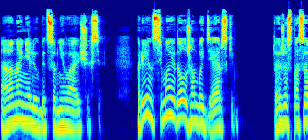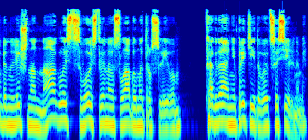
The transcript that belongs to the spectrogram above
Она не любит сомневающихся. Принц тьмы должен быть дерзким, ты же способен лишь на наглость, свойственную слабым и трусливым, когда они прикидываются сильными».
